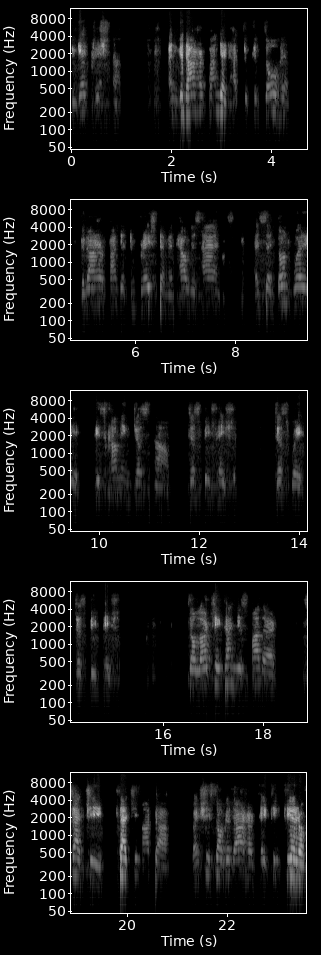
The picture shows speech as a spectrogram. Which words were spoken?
to get Krishna. And Gadadhar Pandit had to console him. Gadadhar Pandit embraced him and held his hands and said, Don't worry, he's coming just now. Just be patient. Just wait. Just be patient. So Lord Chaitanya's mother, Sachi, Sachi Mata, when she saw Gadadhar taking care of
